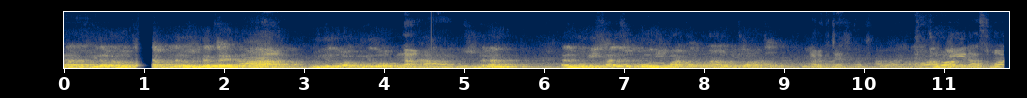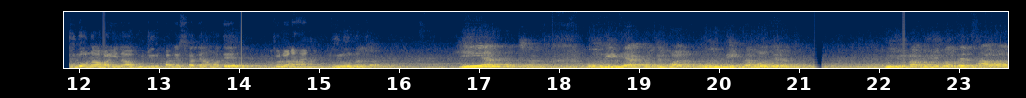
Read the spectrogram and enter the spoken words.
যার অসুবিধা আবার হচ্ছে আপনাদের অসুবিধা হচ্ছে? বুঝিয়ে দেবো আর দেবো? না। শুনে না তাহলে নবীর সাথে শুধু ওহি পার্থক্য না আরও কিছু আছে? আরও কিছু আছে। জমিন আসমান তুলনা হয় না হুজুর পাকের সাথে আমাদের তুলনা হয় না। তুলনা চলে। কি এক করছেন কোন দিক এক করছেন বল কোন দিকটা বলতে না হুজুর পাক হুজুর করতেন সাহাবারা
